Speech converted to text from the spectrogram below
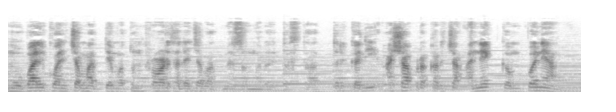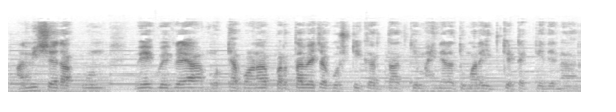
मोबाईल कॉलच्या माध्यमातून फ्रॉड झाल्याच्या बातम्या समोर येत असतात. तर कधी अशा प्रकारच्या अनेक कंपन्या आमिष दाखवून वेगवेगळ्या मोठ्या प्रमाणावर परताव्याच्या गोष्टी करतात की महिन्याला तुम्हाला इतके टक्के देणार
